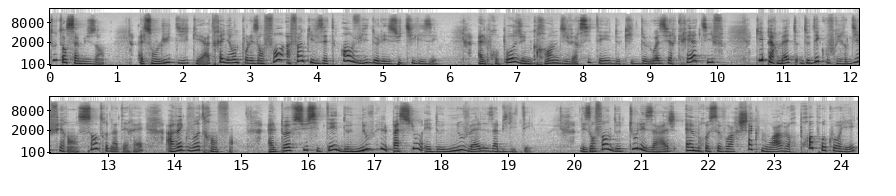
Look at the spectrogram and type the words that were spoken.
tout en s'amusant. Elles sont ludiques et attrayantes pour les enfants afin qu'ils aient envie de les utiliser. Elles proposent une grande diversité de kits de loisirs créatifs qui permettent de découvrir différents centres d'intérêt avec votre enfant. Elles peuvent susciter de nouvelles passions et de nouvelles habiletés. Les enfants de tous les âges aiment recevoir chaque mois leur propre courrier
